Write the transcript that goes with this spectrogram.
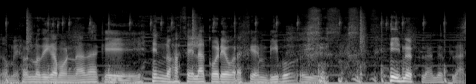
lo mejor no digamos nada, que nos hace la coreografía en vivo y, no es plan, no es plan.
